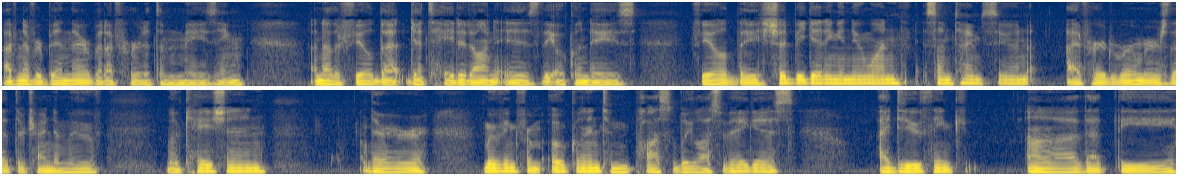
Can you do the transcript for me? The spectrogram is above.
I've never been there, but I've heard it's amazing. Another field that gets hated on is the Oakland A's field. They should be getting a new one sometime soon. I've heard rumors that they're trying to move location. They're moving from Oakland to possibly Las Vegas. I do think uh, that the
